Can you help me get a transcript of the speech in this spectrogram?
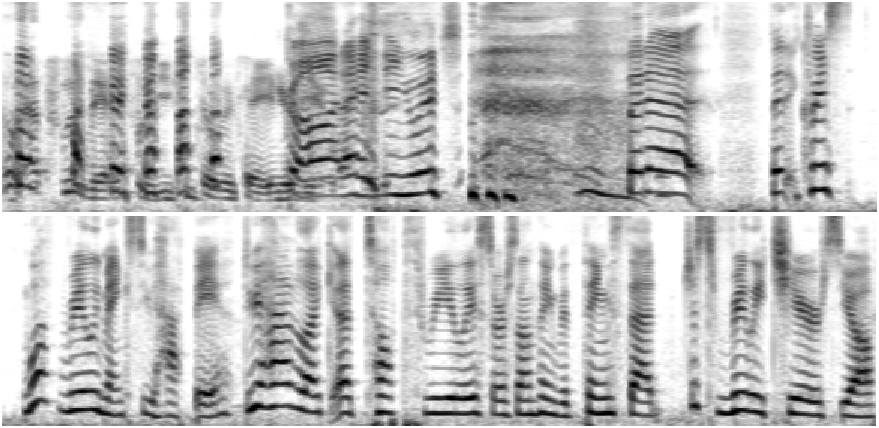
Oh, absolutely, absolutely. You can totally say God. I hate English. but uh, but Chris, what really makes you happy? Do you have like a top three list or something with things that just really cheers you up?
